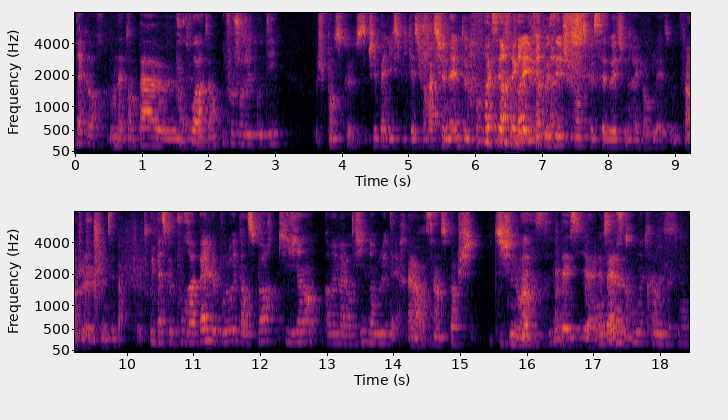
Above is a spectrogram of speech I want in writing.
D'accord. On n'attend pas euh, Pourquoi il faut changer de côté? Je pense que j'ai pas l'explication rationnelle de pourquoi cette règle a été posée. Je pense que ça doit être une règle anglaise. Enfin, je, je ne sais pas. Oui, parce que pour rappel, le polo est un sport qui vient quand même à l'origine d'Angleterre. Alors, c'est un sport chi- chinois, D'Asie. à la On sait pas base. trop, exactement.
